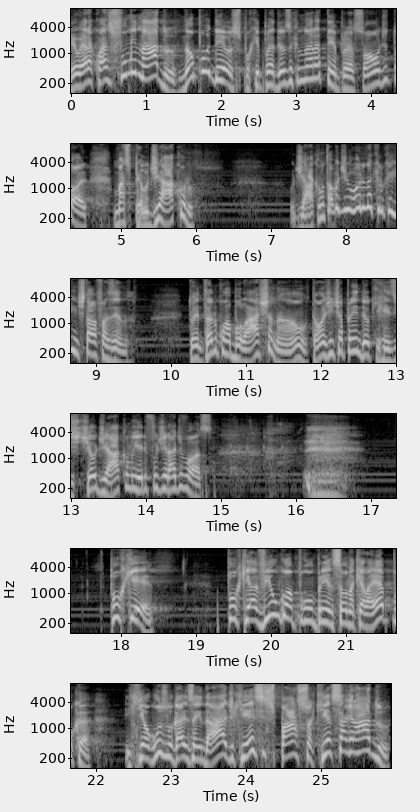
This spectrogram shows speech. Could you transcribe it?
eu era quase fulminado, não por Deus, porque para Deus aquilo não era templo, era só um auditório, mas pelo diácono. O diácono estava de olho naquilo que a gente estava fazendo. Estou entrando com a bolacha? Não. Então a gente aprendeu que resistir ao diácono e ele fugirá de vós. Por quê? Porque havia uma compreensão naquela época, e que em alguns lugares ainda há, de que esse espaço aqui é sagrado.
